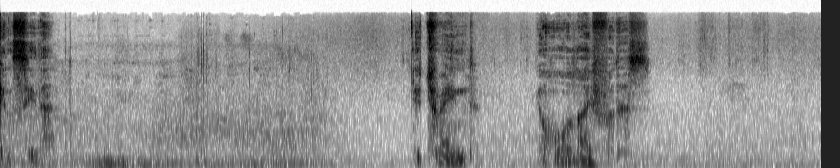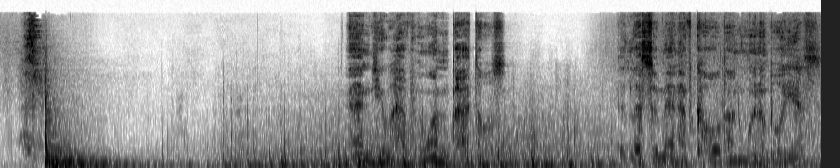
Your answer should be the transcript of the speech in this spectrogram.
can see that. You trained your whole life for this. And you have won battles that lesser men have called unwinnable, yes?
